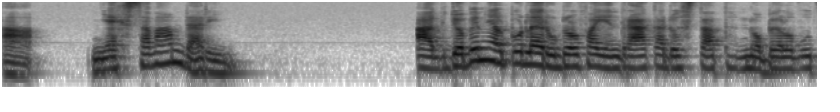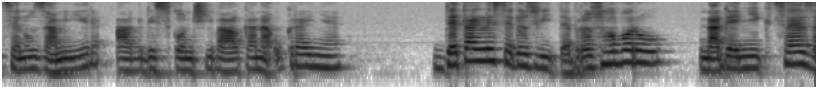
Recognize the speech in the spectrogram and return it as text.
a nech se vám darí. A kdo by měl podle Rudolfa Jindráka dostat Nobelovu cenu za mír a kdy skončí válka na Ukrajině? Detaily se dozvíte v rozhovoru na deník CZ.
